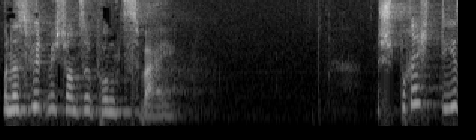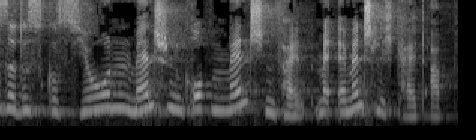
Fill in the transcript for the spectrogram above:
Und das führt mich schon zu Punkt zwei. Spricht diese Diskussion Menschengruppen Menschenfeind, äh, Menschlichkeit ab?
